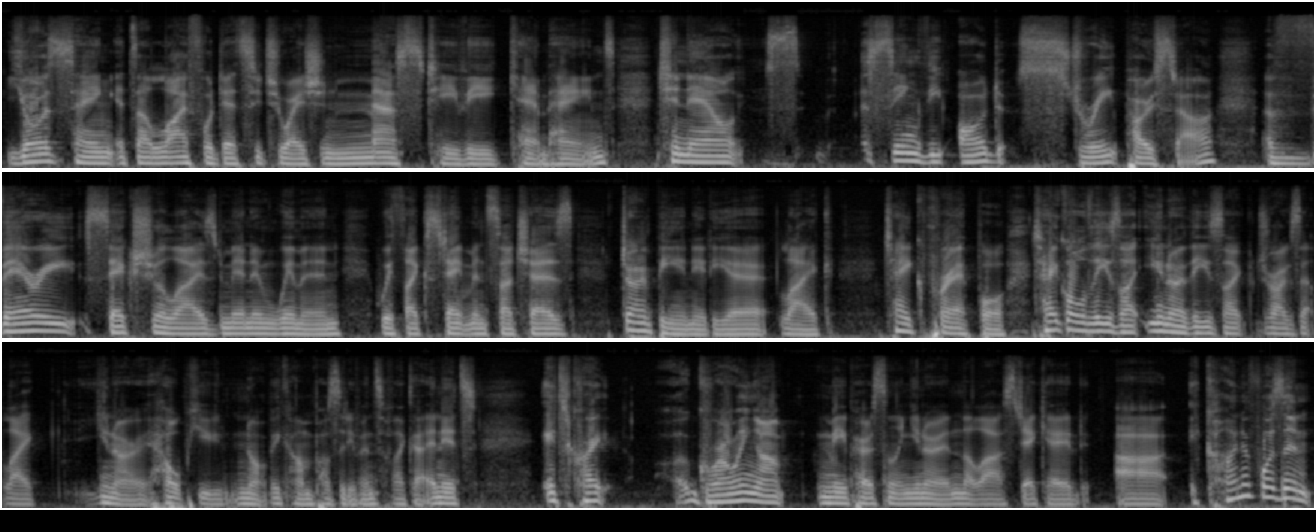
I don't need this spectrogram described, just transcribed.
you're saying it's a life or death situation, mass TV campaigns, to now seeing the odd street poster of very sexualized men and women with like statements such as, don't be an idiot, like, take prep or take all these like you know these like drugs that like you know help you not become positive and stuff like that and it's it's great growing up me personally you know in the last decade uh it kind of wasn't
